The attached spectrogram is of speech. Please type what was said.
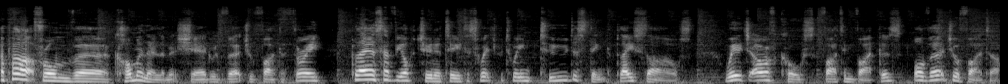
Apart from the common elements shared with Virtua Fighter 3, players have the opportunity to switch between two distinct playstyles, which are of course Fighting Vipers or Virtua Fighter.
